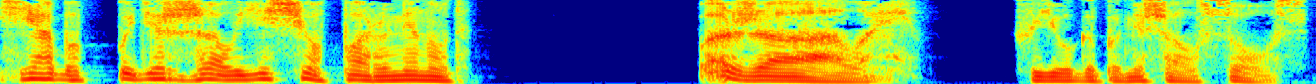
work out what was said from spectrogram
Я бы подержал еще пару минут. «Пожалуй», — Хьюго помешал соус.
